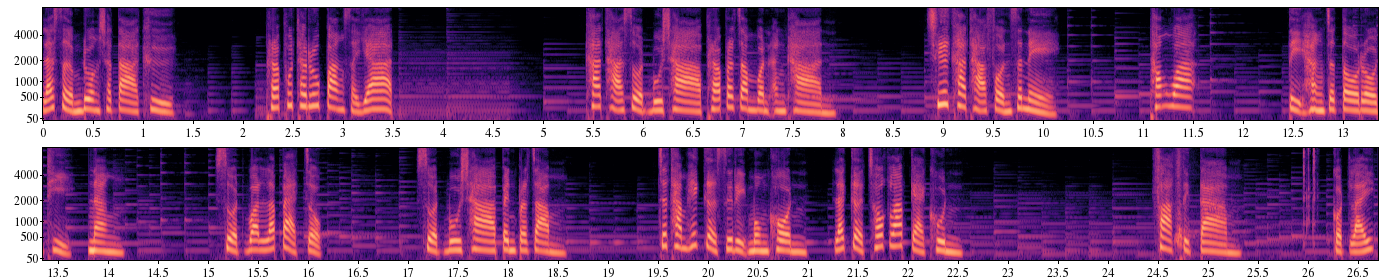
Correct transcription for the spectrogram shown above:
และเสริมดวงชะตาคือ ระพุทธรูปปางสายาตคาถาสวดบูชาพระประจำวันอังคาร ชื่อคาถาฝนเสน่ห์ท่องว่า ติหังจโตโรถินัง สวดวันละแปดจบ สวดบูชาเป็นประจำ จะทำให้เกิดสิริมงคลและเกิดโชคลาภแก่คุณ ฝากติดตาม กดไลค์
